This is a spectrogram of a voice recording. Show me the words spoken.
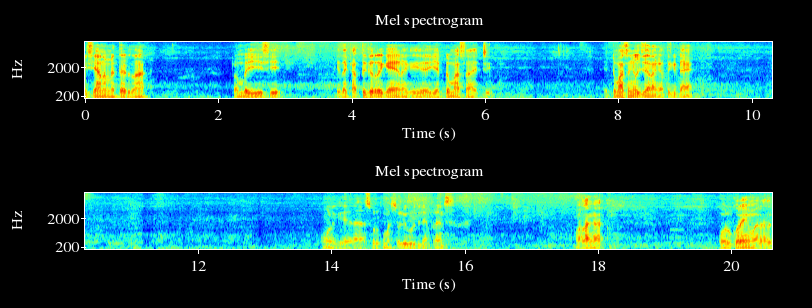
ஈஸியான மெத்தடு தான். ரொம்ப ஈஸி இதை கற்றுக்கிறதுக்கே எனக்கு எட்டு மாதம் ஆயிடுச்சு. எட்டு மாதம் கழிச்சு தான் நான் கற்றுக்கிட்டேன் உங்களுக்கு நான் சுருக்கமாக சொல்லி கொடுத்துட்டேன் ஃப்ரெண்ட்ஸ் வளங்க. ஒரு குறையும் வராது.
